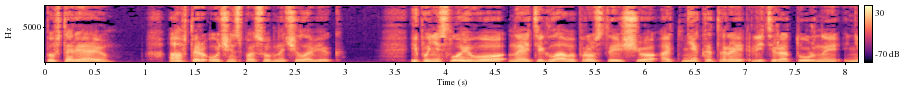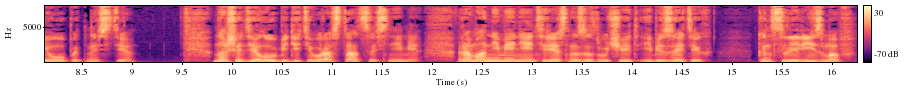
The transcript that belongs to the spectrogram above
Повторяю, автор очень способный человек, и понесло его на эти главы просто еще от некоторой литературной неопытности. Наше дело убедить его расстаться с ними. Роман не менее интересно зазвучит и без этих канцеляризмов,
